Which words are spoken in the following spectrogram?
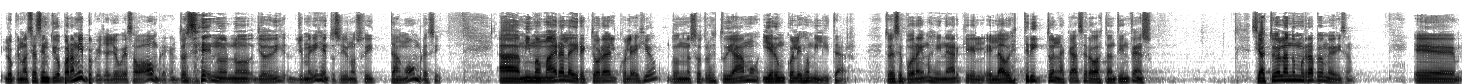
Lo que no hacía sentido para mí, porque ya yo besaba a hombres. Entonces, no, yo me dije, entonces yo no soy tan hombre así. Ah, mi mamá era la directora del colegio donde nosotros estudiábamos y era un colegio militar. Entonces se podrá imaginar que el, lado estricto en la casa era bastante intenso. Si estoy hablando muy rápido, me avisan. Eh,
